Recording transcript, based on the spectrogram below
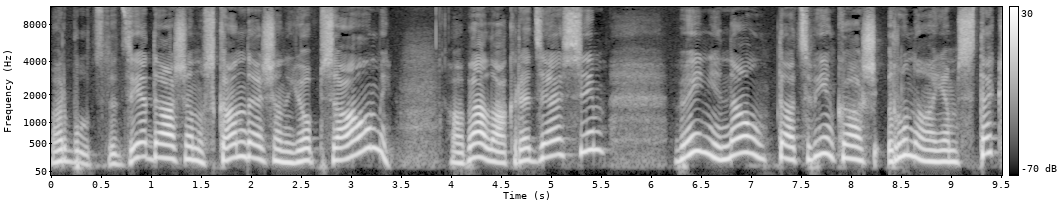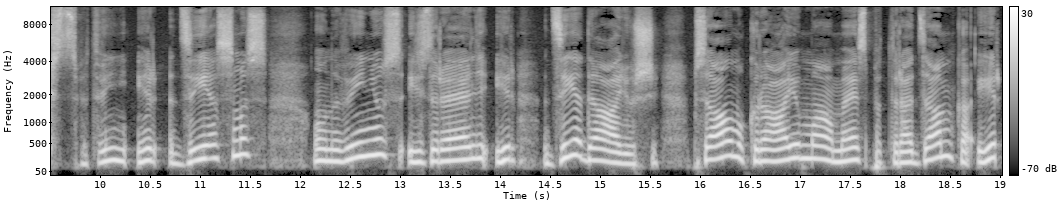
varbūt dziedāšanu, skandēšanu, jo psalmi, kā vēlāk redzēsim, viņi nav tāds vienkārši runājams teksts, bet viņi ir dziesmas un viņus Izrēļi ir dziedājuši. Psalmu krājumā mēs pat redzam, ka ir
